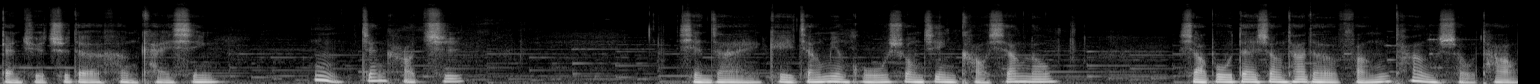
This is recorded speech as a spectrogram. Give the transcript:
感觉吃的很开心，嗯，真好吃。现在可以将面糊送进烤箱喽。小布戴上他的防烫手套，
